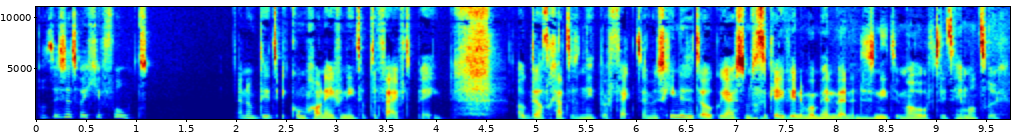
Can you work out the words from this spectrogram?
Wat is het wat je voelt? En ook dit, ik kom gewoon even niet op de vijfde P. Ook dat gaat dus niet perfect. En misschien is het ook juist omdat ik even in een moment ben en dus niet in mijn hoofd zit helemaal terug.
